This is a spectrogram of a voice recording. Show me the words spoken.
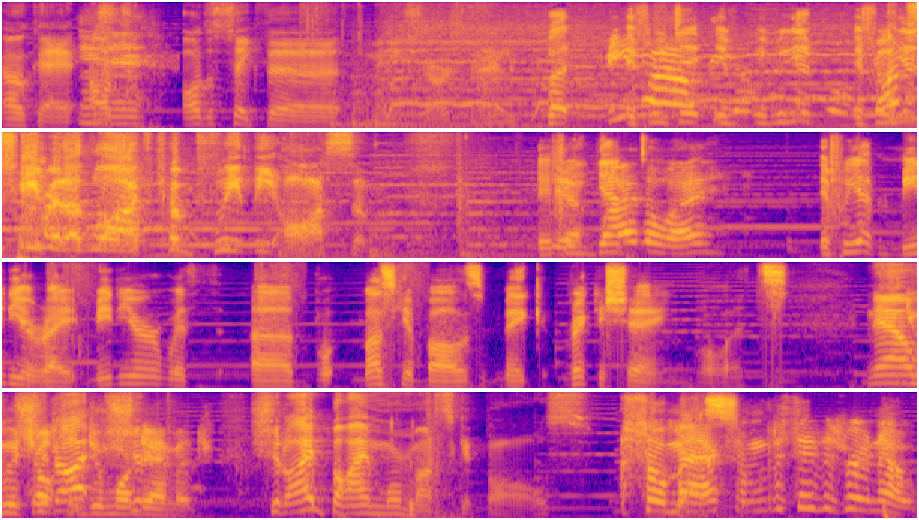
okay. eh. I'll, I'll just take the mini shark then. but if we, Meanwhile, did, if, if we get if we get Achievement unlocked. Completely awesome. if yeah, we get by the way, if we get meteorite, meteor with uh, bu- musket balls make ricocheting bullets. Now, you would should also I do more should, damage. should I buy more musket balls? So, Max, Yes. I'm going to say this right now.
